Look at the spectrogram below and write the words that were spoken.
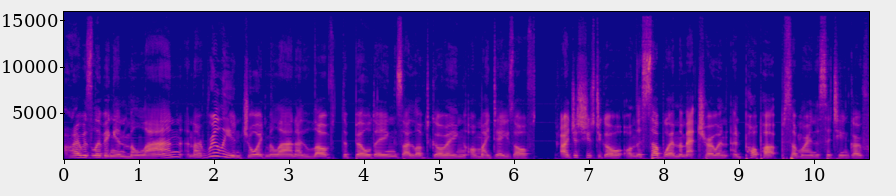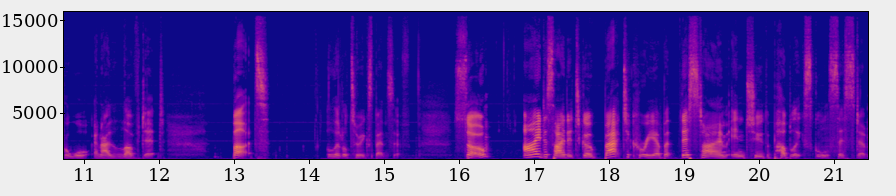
I was living in Milan and I really enjoyed Milan. I loved the buildings. I loved going on my days off I just used to go on the subway and the metro and, and pop up somewhere in the city and go for a walk, and I loved it. But a little too expensive. So I decided to go back to Korea, but this time into the public school system.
